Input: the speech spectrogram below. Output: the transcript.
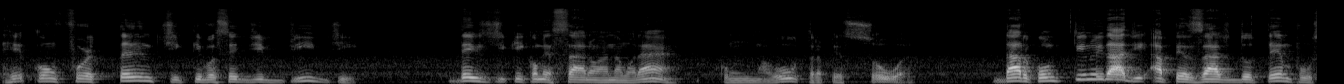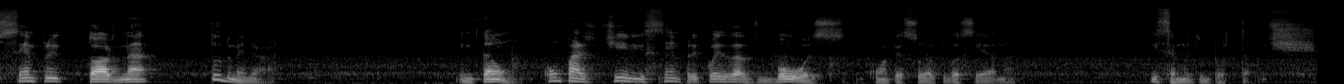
reconfortante que você divide desde que começaram a namorar com uma outra pessoa Dar continuidade, apesar do tempo, sempre torna tudo melhor. Então, compartilhe sempre coisas boas com a pessoa que você ama. Isso é muito importante.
